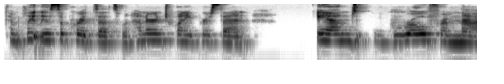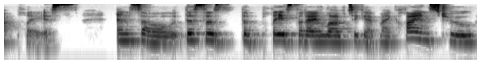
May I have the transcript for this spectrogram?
completely supports us 120% and grow from that place. And so this is the place that I love to get my clients to,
